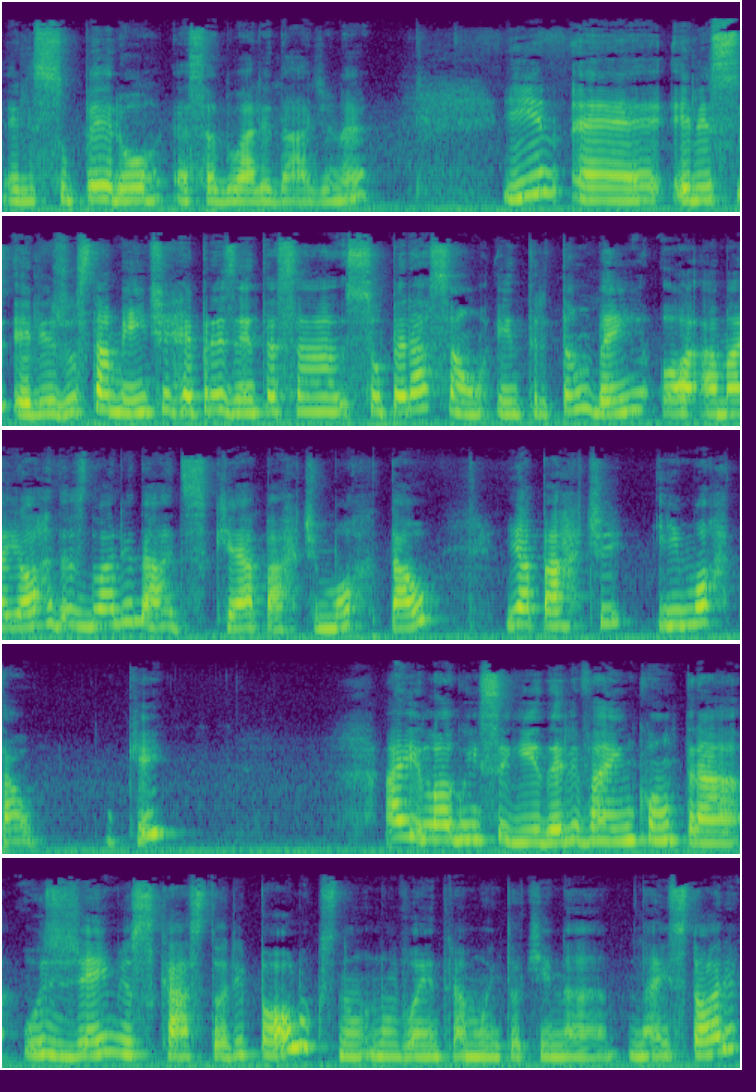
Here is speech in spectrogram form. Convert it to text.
ele superou essa dualidade, né? E é, ele, ele justamente representa essa superação entre também a maior das dualidades, que é a parte mortal e a parte imortal, ok? Aí, logo em seguida, ele vai encontrar os gêmeos Castor e Pollux, não, não vou entrar muito aqui na, na história,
